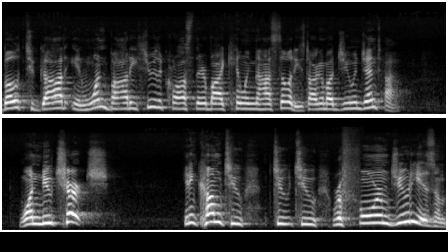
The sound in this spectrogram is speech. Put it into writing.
both to God in one body through the cross, thereby killing the hostility. He's talking about Jew and Gentile. One new church. He didn't come to, to, to reform Judaism.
